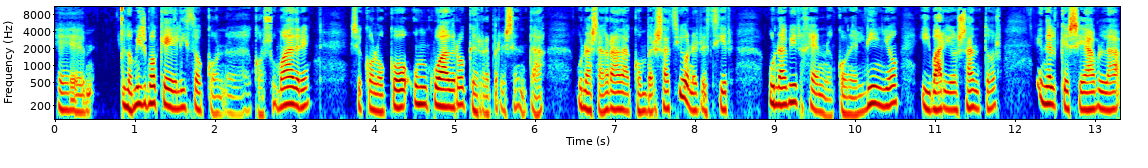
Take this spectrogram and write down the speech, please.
eh, lo mismo que él hizo con, con su madre, se colocó un cuadro que representa una sagrada conversación, es decir, una virgen con el niño y varios santos en el que se habla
